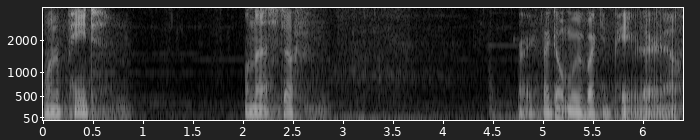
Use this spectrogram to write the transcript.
want to paint on that stuff. Alright, if I don't move, I can paint there now.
